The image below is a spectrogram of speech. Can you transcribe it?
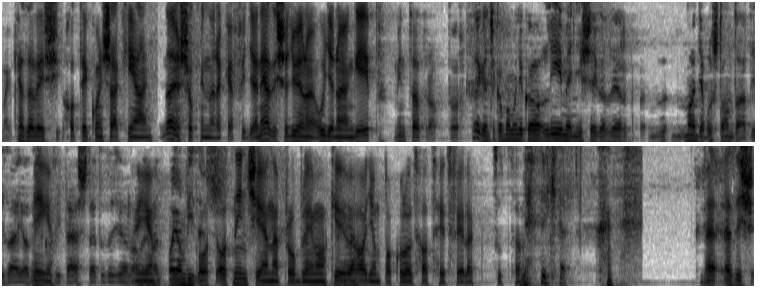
meg kezelési hatékonyság hiány. Nagyon sok mindenre kell figyelni. Ez is egy olyan, ugyanolyan gép, mint a traktor. Igen, csak abban mondjuk a lémennyiség azért nagyjából standardizálja a viszkozitást, tehát ez egy olyan, Igen. olyan, olyan vizes. Ott, ott nincs ilyen probléma, kivéve hagyom pakolod 6-7 féle cuccat. Igen. Ez is,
